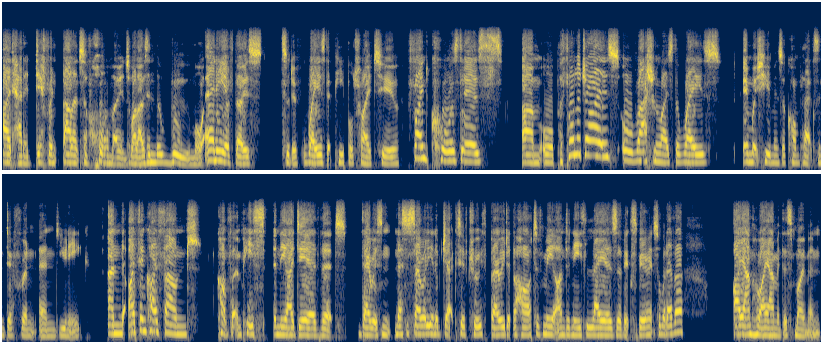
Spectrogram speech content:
I'd had a different balance of hormones while I was in the womb, or any of those sort of ways that people try to find causes um, or pathologize or rationalize the ways in which humans are complex and different and unique. And I think I found comfort and peace in the idea that there isn't necessarily an objective truth buried at the heart of me underneath layers of experience or whatever. I am who I am in this moment.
